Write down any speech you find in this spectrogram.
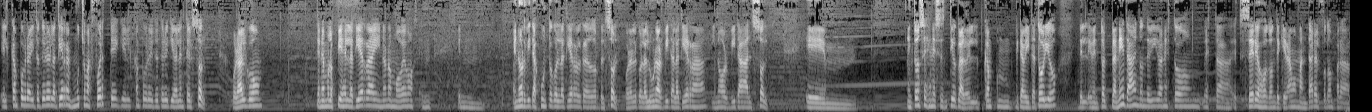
el campo gravitatorio de la Tierra es mucho más fuerte que el campo gravitatorio equivalente del Sol. Por algo tenemos los pies en la Tierra y no nos movemos en, en, órbita junto con la Tierra alrededor del Sol. Por algo la Luna orbita la Tierra y no orbita al Sol. Eh, entonces, en ese sentido, claro, el campo gravitatorio del eventual planeta en donde vivan estos, seres o donde queramos mandar el fotón para,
